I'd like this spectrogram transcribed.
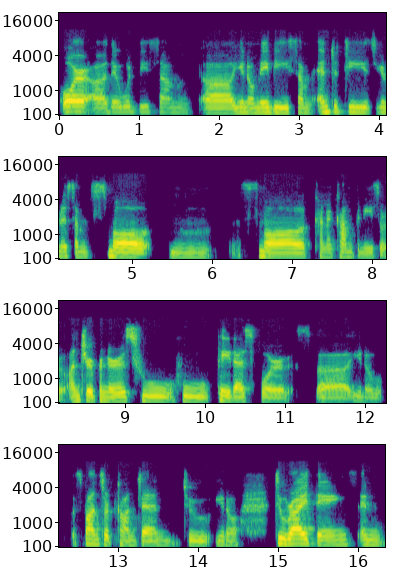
Or uh, there would be some, uh, you know, maybe some entities, you know, some small. mm, small kind of companies or entrepreneurs who who paid us for uh you know sponsored content to you know to write things and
